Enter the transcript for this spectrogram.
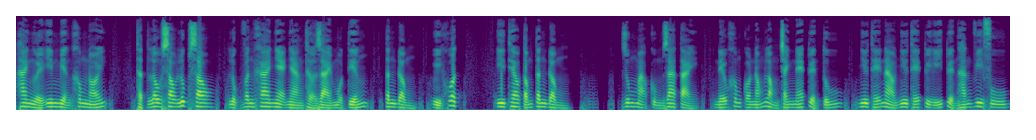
hai người im miệng không nói. Thật lâu sau lúc sau, Lục Vân Khai nhẹ nhàng thở dài một tiếng, tân đồng, ủy khuất, y theo tống tân đồng. Dung mạo cùng gia tài, nếu không có nóng lòng tránh né tuyển tú, như thế nào như thế tùy ý tuyển hắn vi phu,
